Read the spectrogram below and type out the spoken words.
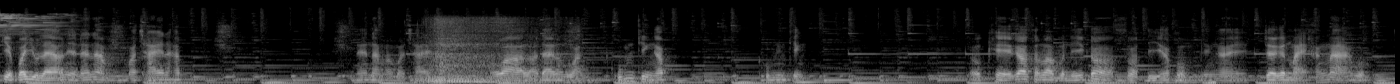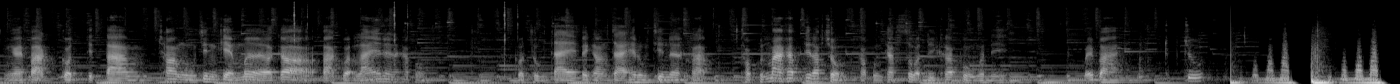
เก็บไว้อยู่แล้วเนี่ยแนะนำมาใช้นะครับ แนะนำเอามาใช้ครับ เพราะว่าเราได้รางวัลคุ้มจริงครับ คุ้มจริงๆ โอเคก็สำหรับวันนี้ก็สวัสดีครับผมยังไงเจอกันใหม่ครั้งหน้าครับผมยังไงฝากกดติดตามช่องลุงจิ้นเกมเมอร์แล้วก็ฝากกดไลค์ด้วยนะครับผมกดถูกใจเป็นกำลังใจให้ลุงจิ้นนะครับ ขอบคุณมากครับที่รับชม ขอบคุณครับ สวัสดีครับผมวันนี้ บ๊ายบาย จุ๊บจุ๊บ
